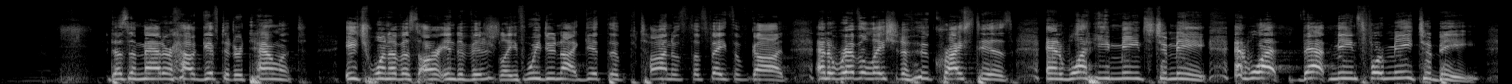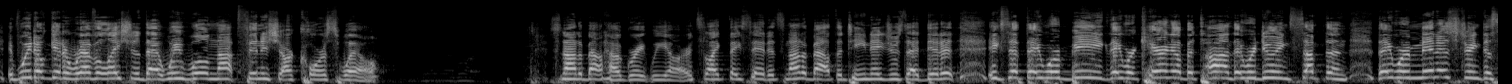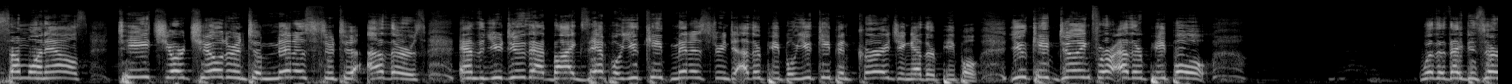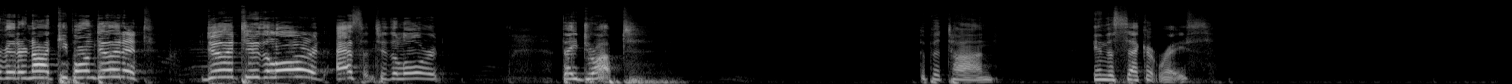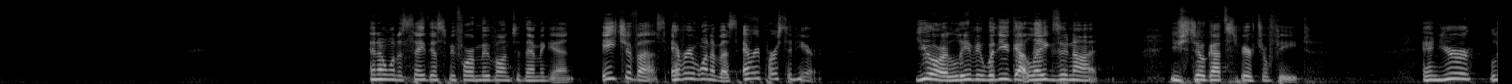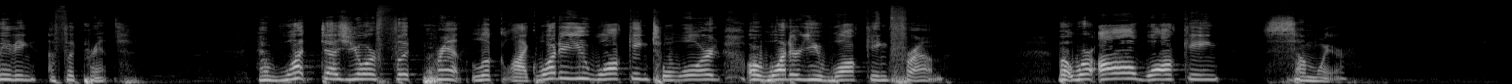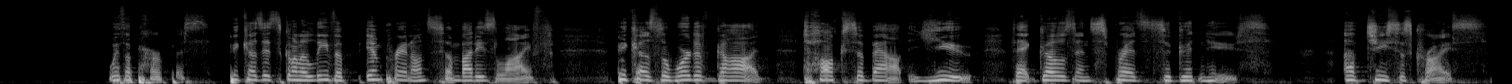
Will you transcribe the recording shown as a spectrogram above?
It doesn't matter how gifted or talent each one of us are individually, if we do not get the ton of the faith of God and a revelation of who Christ is and what he means to me and what that means for me to be, if we don't get a revelation of that, we will not finish our course well. It's not about how great we are. It's like they said, it's not about the teenagers that did it, except they were big. They were carrying a baton. They were doing something. They were ministering to someone else. Teach your children to minister to others. And you do that by example. You keep ministering to other people. You keep encouraging other people. You keep doing for other people. Whether they deserve it or not, keep on doing it. Do it to the Lord. Ask it to the Lord. They dropped the baton in the second race. And I want to say this before I move on to them again. Each of us, every one of us, every person here, you are leaving, whether you got legs or not, you still got spiritual feet. And you're leaving a footprint. And what does your footprint look like? What are you walking toward or what are you walking from? But we're all walking somewhere with a purpose because it's going to leave an imprint on somebody's life because the Word of God talks about you that goes and spreads the good news of Jesus Christ.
